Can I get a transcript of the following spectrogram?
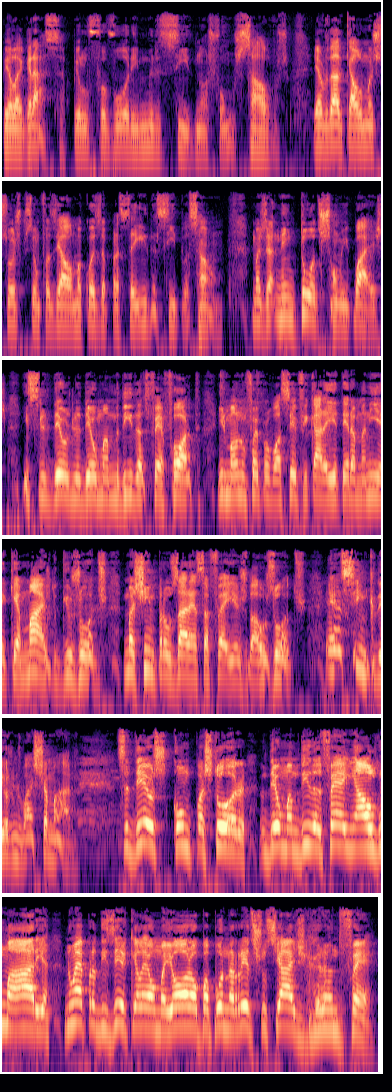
pela graça, pelo favor imerecido, nós fomos salvos. É verdade que algumas pessoas precisam fazer alguma coisa para sair da situação, mas nem todos são iguais. E se Deus lhe deu uma medida de fé forte, irmão, não foi para você ficar aí a ter a mania que é mais do que os outros, mas sim para usar essa fé e ajudar os outros. É assim que Deus nos vai chamar. Se Deus, como pastor, deu uma medida de fé em alguma área, não é para dizer que Ele é o maior ou para pôr nas redes sociais grande fé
